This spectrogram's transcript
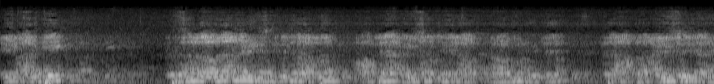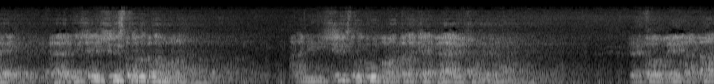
एक आर्थिक समाधान आणि डिसिप्लिन जर आपण आपल्या आयुष्यामध्ये रा- राबवून घेतले तर आपलं आयुष्य जे आहे ते अतिशय शिस्तबद्ध होणार? आणि ही शिस्त खूप महत्वाची आपल्या आयुष्यामध्ये राहणार त्याचा उल्लेख आता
